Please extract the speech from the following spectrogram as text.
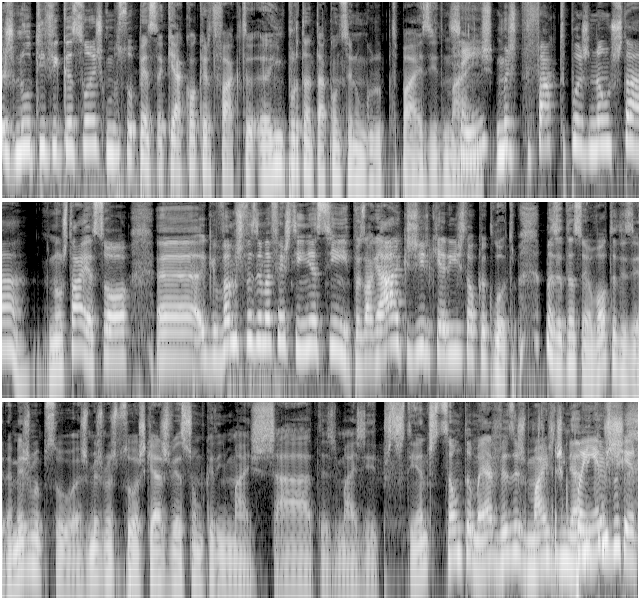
as notificações, como a pessoa pensa que há qualquer de facto eh, importante a acontecer num grupo de pais e de mães, Sim. mas de facto depois não está. Não está, é só ah, vamos fazer uma festinha assim, e depois alguém, ah, que giro que era isto ou que aquilo outro. Mas atenção, eu volto a dizer, a mesma pessoa, as mesmas pessoas que às vezes são um bocadinho mais chatas, mais persistentes, são também às vezes as mais As que põem a dinâmicas. do- mexer.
